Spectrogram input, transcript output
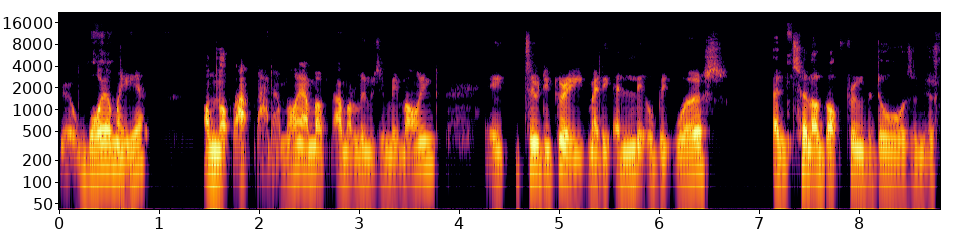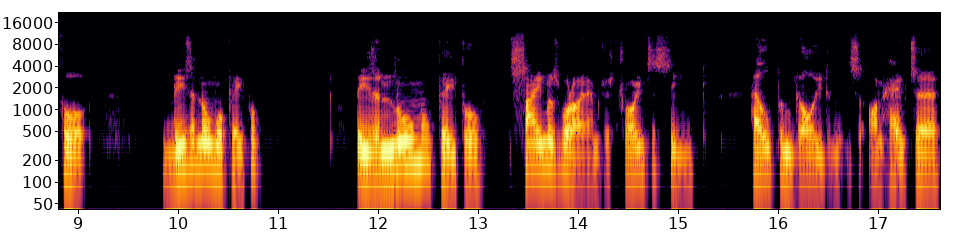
why am I here? I'm not that bad, am I? Am I, am losing my mind? it, to a degree, made it a little bit worse until I got through the doors and just thought, these are normal people. These are normal people, same as what I am, just trying to seek help and guidance on how to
